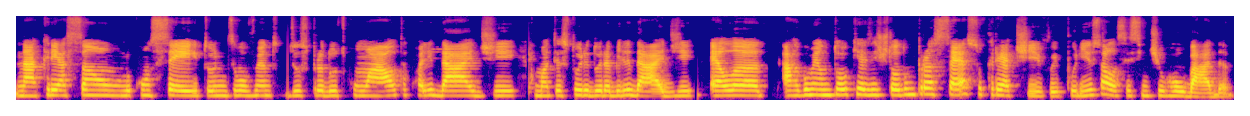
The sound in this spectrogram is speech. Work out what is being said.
na criação, no conceito, no desenvolvimento dos produtos com uma alta qualidade, com uma textura e durabilidade. Ela argumentou que existe todo um processo criativo e por isso ela se sentiu roubada.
